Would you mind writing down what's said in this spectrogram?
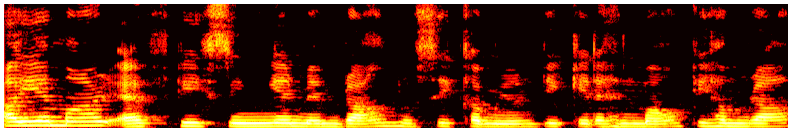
आईएमआरएफ के सीनियर मेम्बरान और सिख कम्युनिटी के रहनुमाओं के हमरा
